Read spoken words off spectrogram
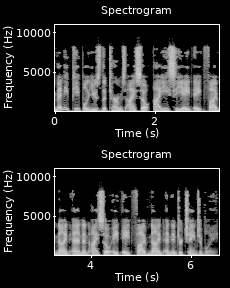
Many people use the terms ISO, IEC 8859N and ISO 8859N interchangeably.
